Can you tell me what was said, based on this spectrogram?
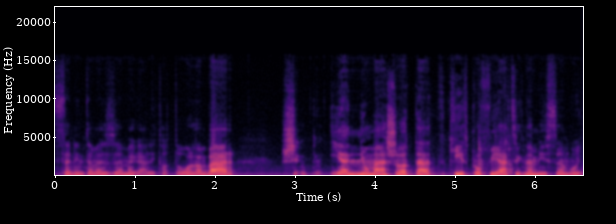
szerintem ezzel megállíthatta volna, bár ilyen nyomás alatt, tehát két profi játszik, nem hiszem, hogy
